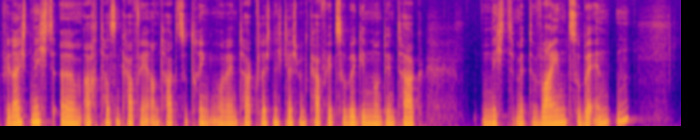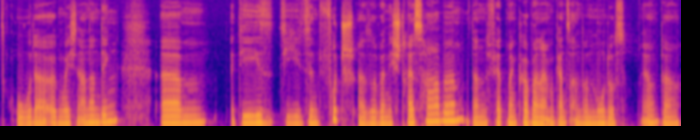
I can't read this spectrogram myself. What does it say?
vielleicht nicht ähm, acht Tassen Kaffee am Tag zu trinken oder den Tag vielleicht nicht gleich mit Kaffee zu beginnen und den Tag nicht mit Wein zu beenden oder irgendwelchen anderen Dingen. Ähm, die, die sind futsch. Also wenn ich Stress habe, dann fährt mein Körper in einem ganz anderen Modus. Ja, da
